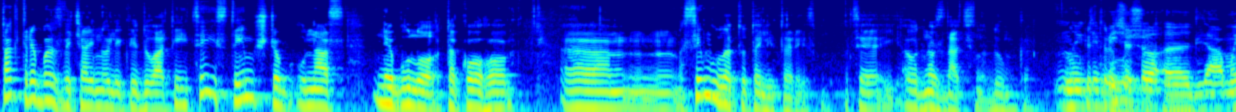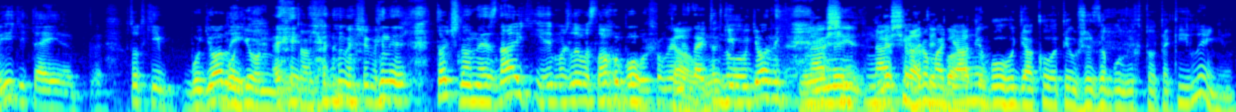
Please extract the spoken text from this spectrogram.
Так треба, звичайно, ліквідувати і це, і з тим, щоб у нас не було такого ем, символа тоталітаризму. Це однозначна думка. Ну і тим більше, що е, для моїх дітей, е, хто такий будьонний, Будьон, е, так. я думаю, що вони точно не знають, і можливо, слава Богу, що вони не знають, хто ну, такий ну, будьонний. Наші, не- не наші втратять громадяни, багато. Богу дякувати, вже забули, хто такий Ленін.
